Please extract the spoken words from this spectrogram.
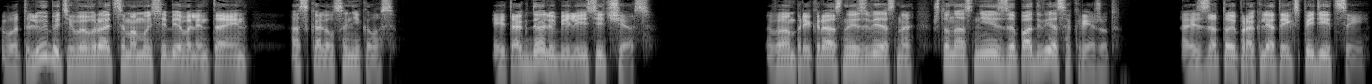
«Вот любите вы врать самому себе, Валентайн?» — оскалился Николас. «И тогда любили и сейчас. Вам прекрасно известно, что нас не из-за подвесок режут, а из-за той проклятой экспедиции.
